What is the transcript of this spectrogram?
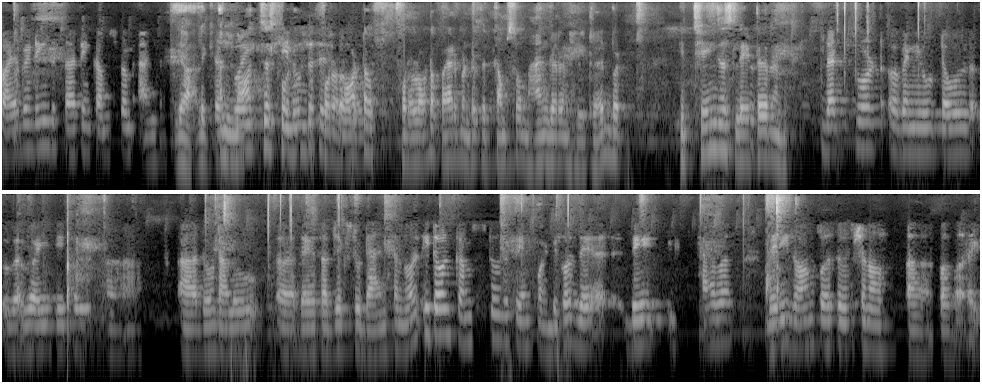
firebending in the starting comes from anger. Yeah, like That's and not just for him, for a lot power. of for a lot of firebenders, it comes from anger and hatred, but it changes later and that's what uh, when you told why people uh, uh, don't allow uh, their subjects to dance and all. It all comes to the same point because they they have a very wrong perception of uh, power right?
